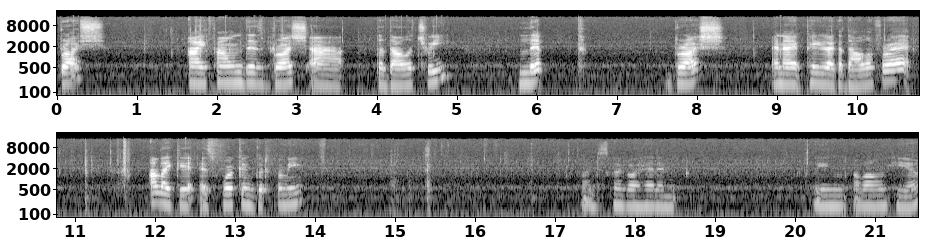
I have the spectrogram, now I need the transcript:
brush. I found this brush at the Dollar Tree. Lip brush and I paid like a dollar for it. I like it. It's working good for me I'm just going to go ahead and clean around here.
